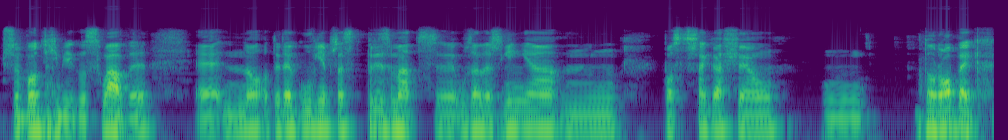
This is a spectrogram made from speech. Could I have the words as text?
przewodnim jego sławy, e, no o tyle głównie przez pryzmat e, uzależnienia mm, postrzega się mm, dorobek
